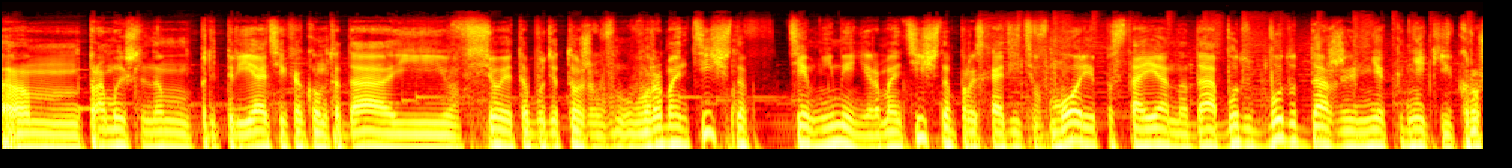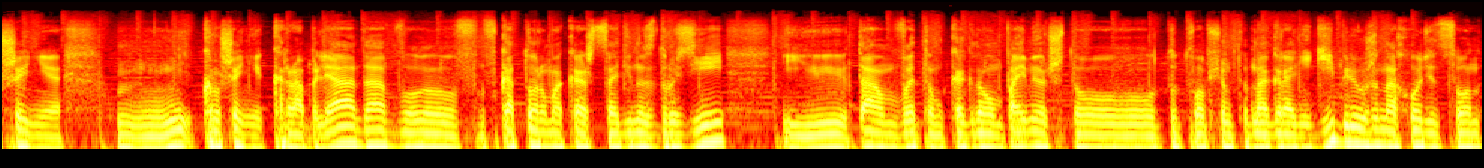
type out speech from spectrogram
эм, промышленном предприятии каком-то, да, и все это будет тоже в- романтично, тем не менее, романтично происходить в море постоянно, да, будут, будут даже нек- некие крушения, м, крушение корабля, да, в, в- котором окажется один из друзей, и там в этом, когда он поймет, что тут, в общем-то, на грани гибели уже находится, он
